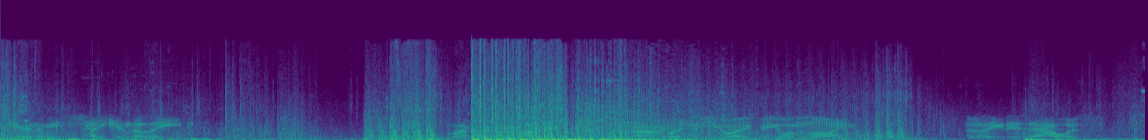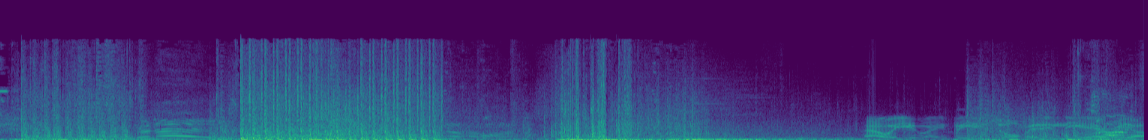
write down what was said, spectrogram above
The enemy's taken the lead. Friendly UAV online. The lead is ours. Our UAV is orbiting the area.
